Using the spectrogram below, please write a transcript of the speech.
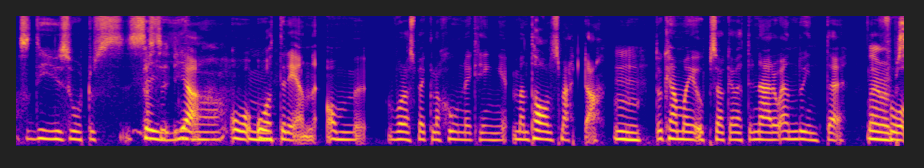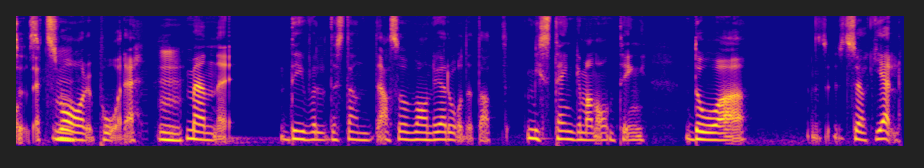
Alltså det är ju svårt att Alltså, säga. ja. Och Mm. återigen, om våra spekulationer kring mental smärta, Mm. då kan man ju uppsöka veterinär och ändå inte Nej, få precis. ett svar på det. Mm. Mm. Men eh, det är väl det stand, alltså vanliga rådet att misstänker man någonting, då sök hjälp.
